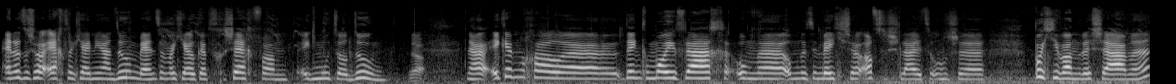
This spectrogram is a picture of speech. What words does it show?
En dat is wel echt wat jij nu aan het doen bent en wat je ook hebt gezegd van ik moet dat doen. Ja. Nou, ik heb nogal eh denk ik een mooie vraag om, eh, om dit een beetje zo af te sluiten. Ons eh, potje wandelen samen.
